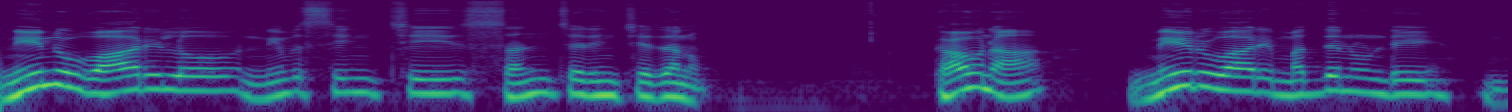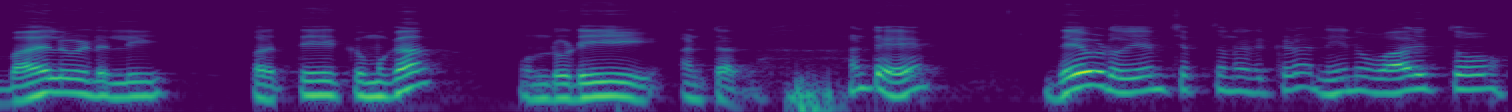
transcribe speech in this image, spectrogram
నేను వారిలో నివసించి సంచరించేదను. కావున మీరు వారి మధ్య నుండి బయలువెడలి ప్రత్యేకముగా ఉండుడి అంటారు. అంటే దేవుడు ఏం చెప్తున్నారు ఇక్కడ? నేను వారితో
